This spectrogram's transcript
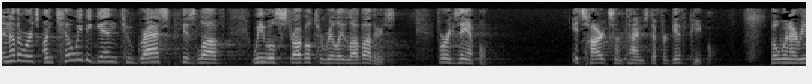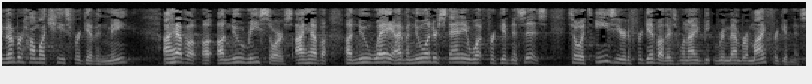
in other words, until we begin to grasp His love, we will struggle to really love others. For example, it's hard sometimes to forgive people. But when I remember how much He's forgiven me, I have a, a, a new resource. I have a, a, new way. I have a new understanding of what forgiveness is. So it's easier to forgive others when I be, remember my forgiveness.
